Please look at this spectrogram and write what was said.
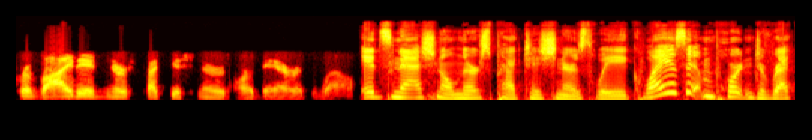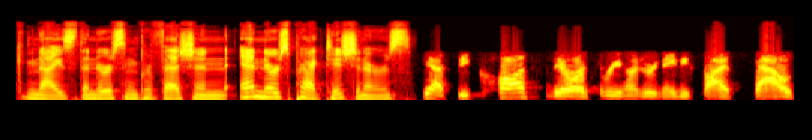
provided, nurse practitioners are there as well. It's National Nurse Practitioners Week. Why is it important to recognize the nursing profession and nurse practitioners? Yes, because there are 385,000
